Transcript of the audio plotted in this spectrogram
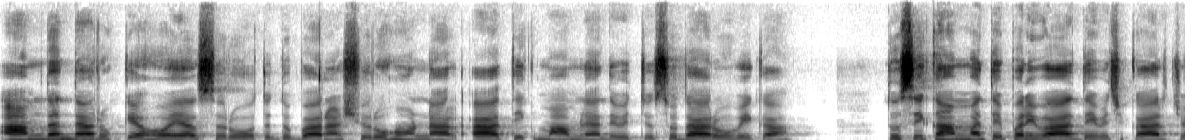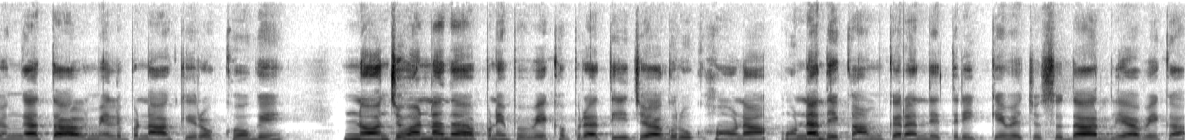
ਆਮਦਨ ਦਾ ਰੁਕਿਆ ਹੋਇਆ ਸਰੋਤ ਦੁਬਾਰਾ ਸ਼ੁਰੂ ਹੋਣ ਨਾਲ ਆਰਥਿਕ ਮਾਮਲਿਆਂ ਦੇ ਵਿੱਚ ਸੁਧਾਰ ਹੋਵੇਗਾ। ਤੁਸੀਂ ਕੰਮ ਅਤੇ ਪਰਿਵਾਰ ਦੇ ਵਿਚਕਾਰ ਚੰਗਾ ਤਾਲਮੇਲ ਬਣਾ ਕੇ ਰੱਖੋਗੇ। ਨੌਜਵਾਨਾਂ ਦਾ ਆਪਣੇ ਭਵਿੱਖ ਪ੍ਰਤੀ ਜਾਗਰੂਕ ਹੋਣਾ ਉਹਨਾਂ ਦੇ ਕੰਮ ਕਰਨ ਦੇ ਤਰੀਕੇ ਵਿੱਚ ਸੁਧਾਰ ਲਿਆਵੇਗਾ।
